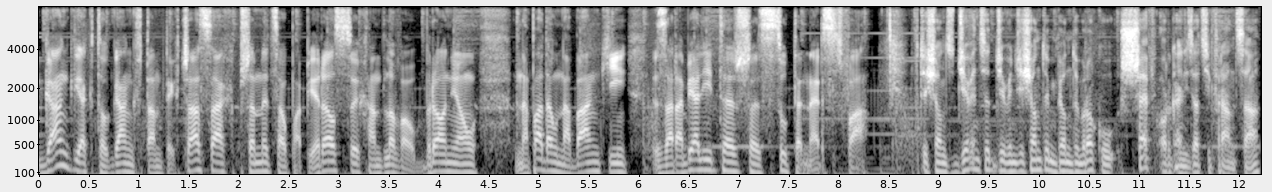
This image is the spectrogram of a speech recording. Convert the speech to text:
Gang, jak to gang w tamtych czasach, przemycał papierosy, handlował bronią, napadał na banki, zarabiali też z sutenerstwa. W 1995 roku szef organizacji Franca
